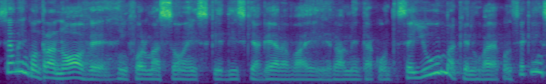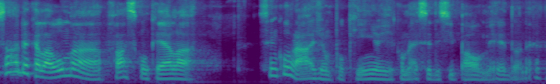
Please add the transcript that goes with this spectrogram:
Se ela encontrar nove informações que diz que a guerra vai realmente acontecer e uma que não vai acontecer, quem sabe aquela uma faz com que ela se encoraje um pouquinho e comece a dissipar o medo, né?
